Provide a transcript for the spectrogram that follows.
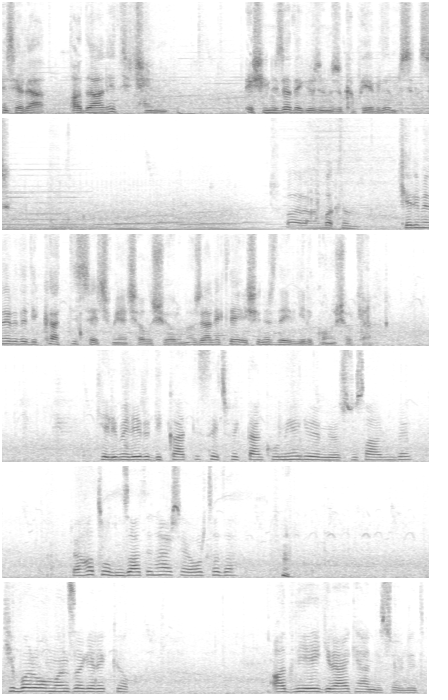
Mesela adalet için eşinize de gözünüzü kapayabilir misiniz? Bahar Hanım bakın kelimeleri de dikkatli seçmeye çalışıyorum. Özellikle eşinizle ilgili konuşurken. Kelimeleri dikkatli seçmekten konuya giremiyorsunuz Harun Bey. Rahat olun zaten her şey ortada. Kibar olmanıza gerek yok. Adliyeye girerken de söyledim.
